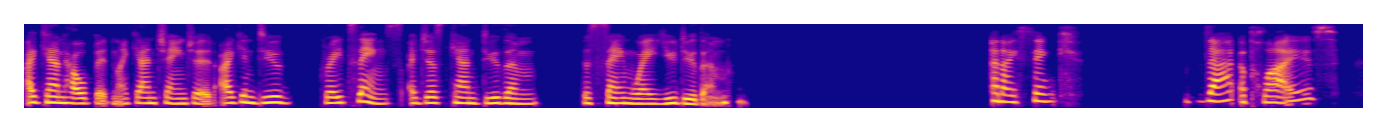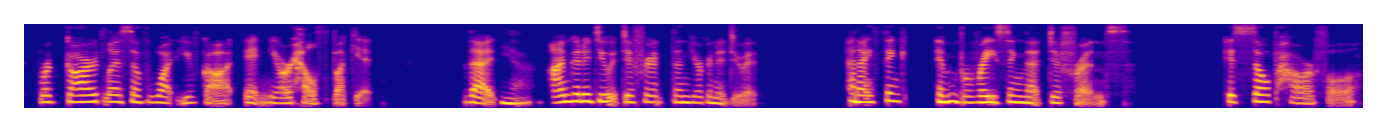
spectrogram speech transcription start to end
I can't help it and I can't change it. I can do great things. I just can't do them the same way you do them. And I think that applies regardless of what you've got in your health bucket. That yeah. I'm going to do it different than you're going to do it. And I think embracing that difference is so powerful.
